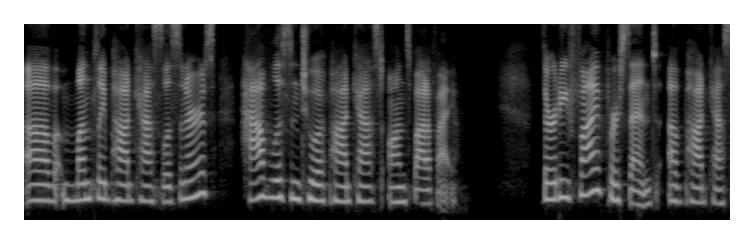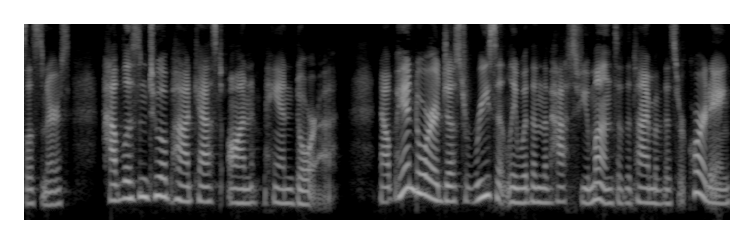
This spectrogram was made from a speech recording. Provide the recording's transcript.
of monthly podcast listeners have listened to a podcast on Spotify. 35% of podcast listeners have listened to a podcast on Pandora. Now, Pandora just recently, within the past few months at the time of this recording,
